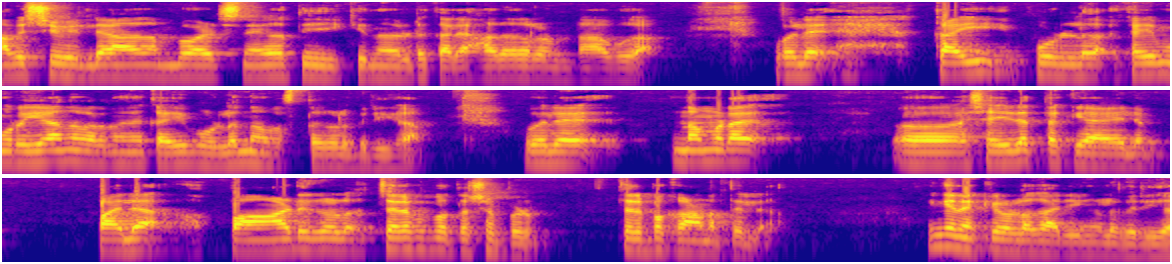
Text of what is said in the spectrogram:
ആവശ്യമില്ലാതെ നമ്മളുമായിട്ട് സ്നേഹത്തിരിക്കുന്നവരുടെ കലഹതകൾ ഉണ്ടാവുക. അതുപോലെ കൈ പൊള്ളുക കൈ മുറിയുക എന്ന് പറഞ്ഞാൽ കൈ പൊള്ളുന്ന അവസ്ഥകൾ വരിക. അതുപോലെ നമ്മുടെ ശരീരത്തൊക്കെ ആയാലും പല പാടുകൾ ചിലപ്പോൾ പ്രത്യക്ഷപ്പെടും ചിലപ്പോൾ കാണത്തില്ല. ഇങ്ങനെയൊക്കെയുള്ള കാര്യങ്ങൾ വരിക.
